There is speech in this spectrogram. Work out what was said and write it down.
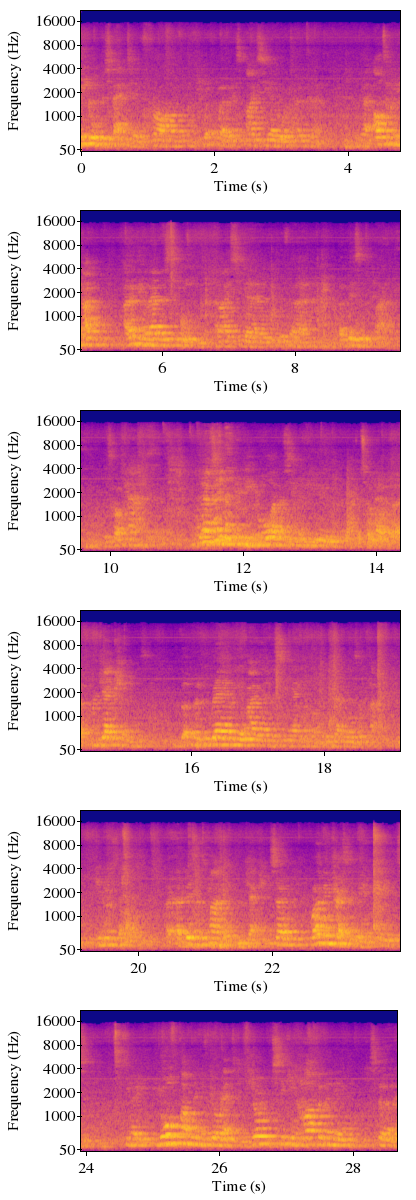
legal perspective from whether it's ICO or token. Uh, ultimately, I, I don't think I've ever seen an ICO with a, a business plan. It's got cash in it. I've seen a few people, and I've seen a few uh, projections, but, but rarely have I ever seen anyone the levels of that. Do you understand? A, a business planning projection. So what I'm interested in is, you know, your funding of your entities. You're seeking half a million sterling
